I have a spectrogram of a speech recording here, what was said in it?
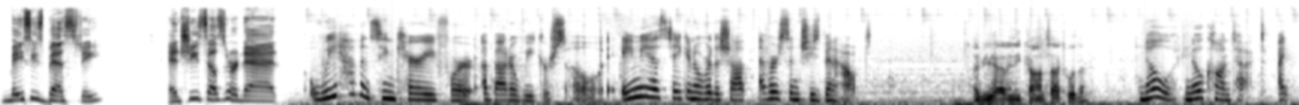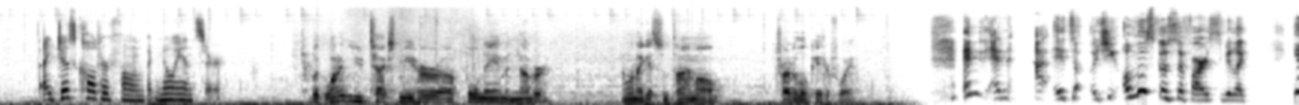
Macy's bestie. And she tells her dad, We haven't seen Carrie for about a week or so. Amy has taken over the shop ever since she's been out. Have you had any contact with her? No, no contact. I I just called her phone, but no answer. Look, why don't you text me her uh, full name and number? And when I get some time, I'll try to locate her for you. And and uh, it's she almost goes so far as to be like, yeah,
